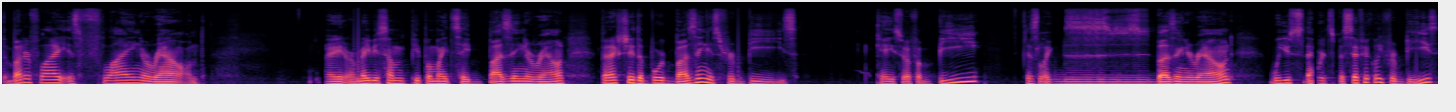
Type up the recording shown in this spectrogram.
The butterfly is flying around, right? Or maybe some people might say buzzing around, but actually the word buzzing is for bees. Okay, so if a bee is like bzz, buzzing around, we use that word specifically for bees.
